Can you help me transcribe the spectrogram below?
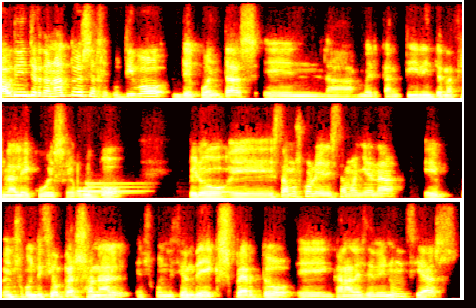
Claudio Interdonato es ejecutivo de cuentas en la mercantil internacional EQS Grupo, pero eh, estamos con él esta mañana eh, en su condición personal, en su condición de experto eh, en canales de denuncias.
